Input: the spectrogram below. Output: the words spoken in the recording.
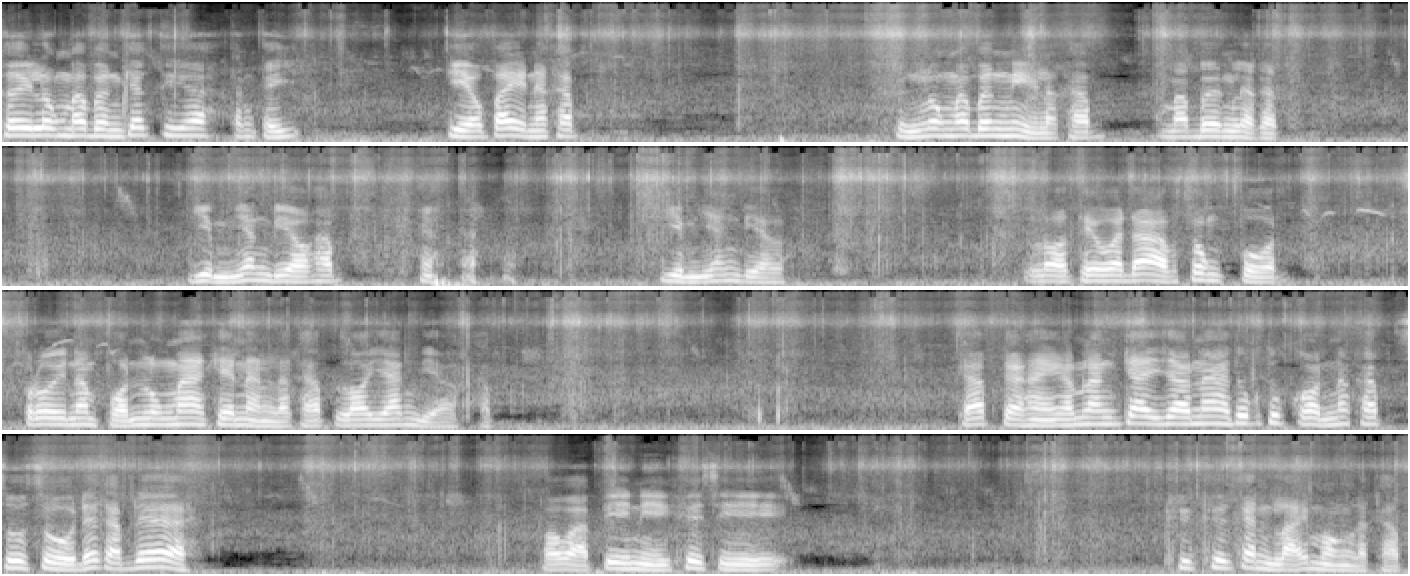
เคยลงมาเบิงจักเทือตั้งแต่เกี่ยวไปนะครับ ถึงลงมาเบิงนี่แหละครับ มาเบิงแล้วก็ยิ้มอย่างเดียวครับยิ้มอย่างเดียว รอเทวดาทรงโปรดโปรยน้ำฝนลงมาแค่นั้นแหละครับ รออย่างเดียวครับ ครับก็ให้กำลังใจเจ้าวหน้าทุกๆคนนะครับ สู้ๆเด้อครับเด้อเพราะว่าปีนี้คือสิคือคือกันหลายมองแหละครับ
